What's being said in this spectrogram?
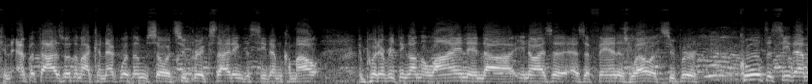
can empathize with them, I connect with them, so it's super exciting to see them come out and put everything on the line. And uh, you know, as a, as a fan as well, it's super cool to see them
